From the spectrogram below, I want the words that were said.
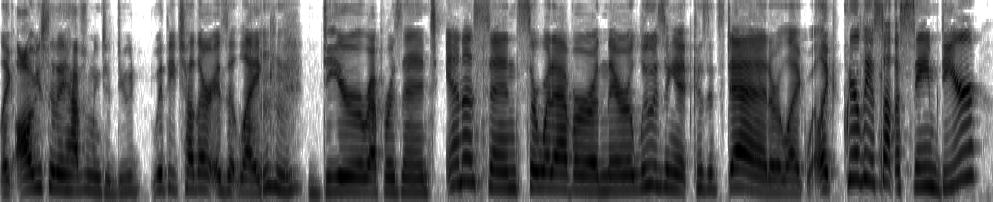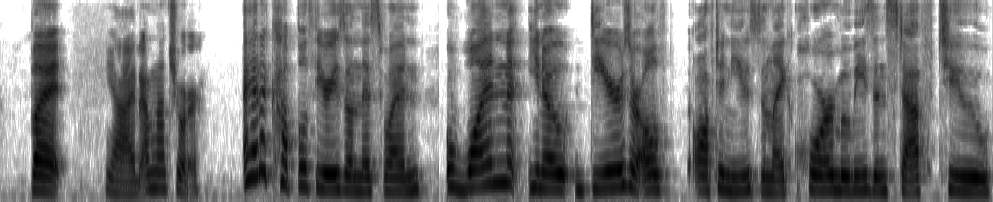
like obviously they have something to do with each other. Is it like Mhm. deer represent innocence or whatever and they're losing it because it's dead or like like clearly it's not the same deer, but yeah, I, I'm not sure. I had a couple theories on this one. One, you know, deers are all often used in like horror movies and stuff to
